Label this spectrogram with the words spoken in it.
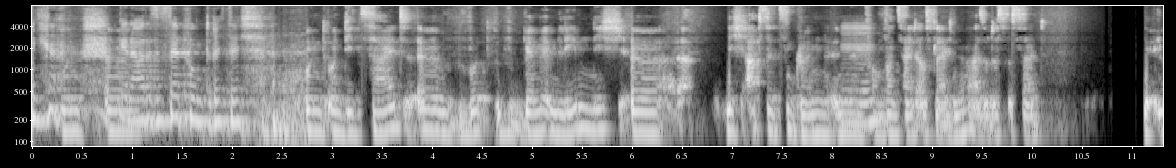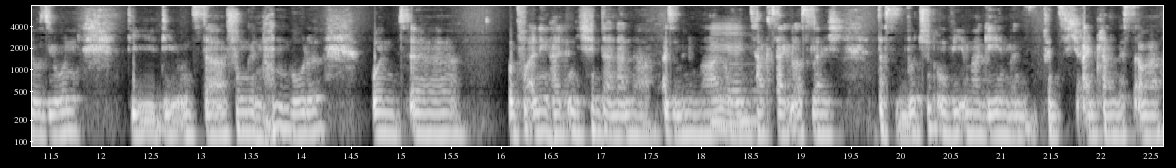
Ja, und, äh, genau, das ist der Punkt, richtig. Und, und die Zeit äh, wird, werden wir im Leben nicht, äh, nicht absitzen können in mhm. Form von Zeitausgleich. Ne? Also das ist halt eine Illusion, die, die uns da schon genommen wurde. Und äh, und vor allen Dingen halt nicht hintereinander. Also minimal mhm. irgendwie Tag-Zeitausgleich, das wird schon irgendwie immer gehen, wenn es sich einplanen lässt, aber,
